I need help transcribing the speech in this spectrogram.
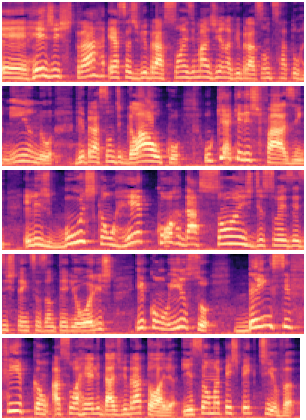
é, registrar essas vibrações. Imagina a vibração de Saturnino, vibração de Glauco. O que é que eles fazem? Eles buscam recordações de suas existências anteriores e com isso densificam a sua realidade vibratória. Isso é uma perspectiva.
